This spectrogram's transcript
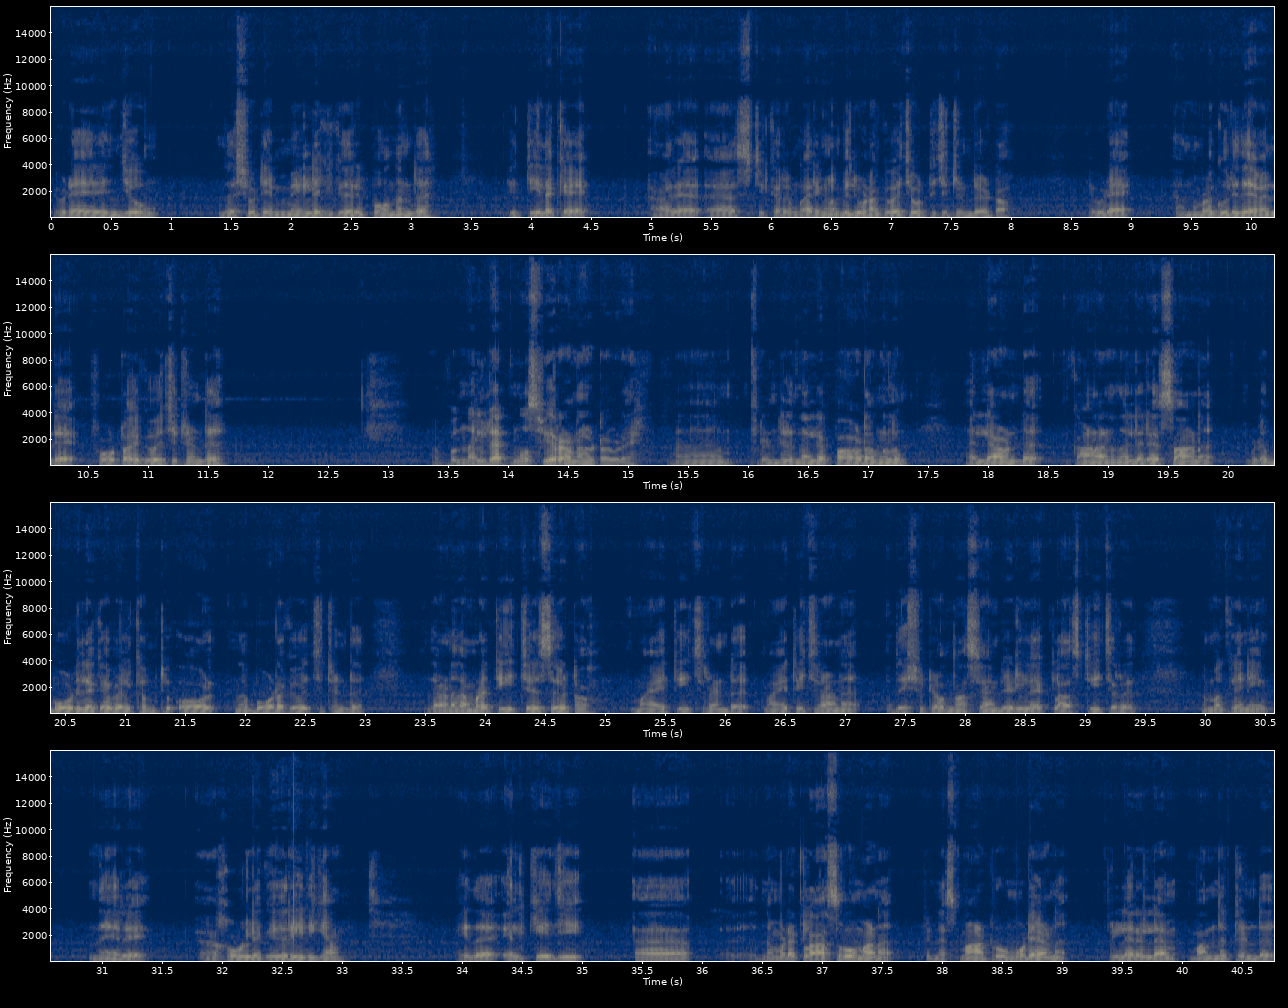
ഇവിടെ രഞ്ജുവും ദശുട്ടിയും മുകളിലേക്ക് കയറി പോകുന്നുണ്ട്. ഭിത്തിയിലൊക്കെ അവർ സ്റ്റിക്കറും കാര്യങ്ങളും ബലൂണൊക്കെ വെച്ച് ഒട്ടിച്ചിട്ടുണ്ട് കേട്ടോ. ഇവിടെ നമ്മുടെ ഗുരുദേവന്റെ ഫോട്ടോയൊക്കെ വെച്ചിട്ടുണ്ട്. അപ്പം നല്ലൊരു അറ്റ്മോസ്ഫിയറാണ് കേട്ടോ ഇവിടെ. ഫ്രണ്ടിൽ നല്ല പാടങ്ങളും എല്ലാം ഉണ്ട്. കാണാൻ നല്ല രസമാണ്. ഇവിടെ ബോർഡിലൊക്കെ വെൽക്കം ടു ഓൾ എന്ന ബോർഡൊക്കെ വെച്ചിട്ടുണ്ട്. ഇതാണ് നമ്മുടെ ടീച്ചേഴ്സ് കേട്ടോ. മായ ടീച്ചറുണ്ട് മായ ടീച്ചറാണ് ദേശുട്ടി ഒന്നാം സ്റ്റാൻഡേർഡിലെ ക്ലാസ് ടീച്ചർ നമുക്കിനിയും നേരെ ഹോളിലേക്ക് കയറിയിരിക്കാം. ഇത് എൽ കെ ജി നമ്മുടെ ക്ലാസ് റൂമാണ് പിന്നെ സ്മാർട്ട് റൂം കൂടെയാണ്. പിള്ളേരെല്ലാം വന്നിട്ടുണ്ട്.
